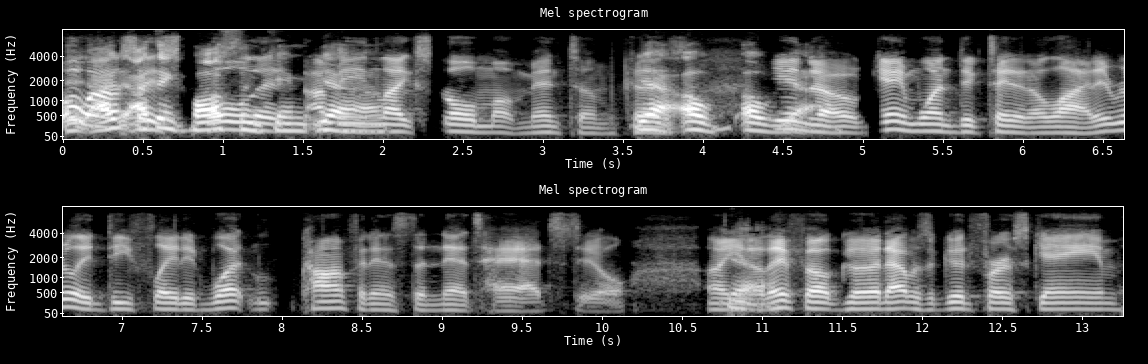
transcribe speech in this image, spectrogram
Well, I, I, I think Boston it, came. I yeah, mean, like stole momentum. 'cause, yeah. Oh, oh, you yeah. know, game one dictated a lot. It really deflated what confidence the Nets had still. Uh, you Yeah. know, they felt good. That was a good first game.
